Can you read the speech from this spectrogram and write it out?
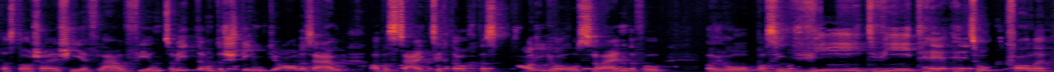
das da schon schief laufe und so weiter. Und das stimmt ja alles auch, aber es zeigt sich doch, dass alle grossen Länder von Europa sind weit, weit zurückgefallen,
